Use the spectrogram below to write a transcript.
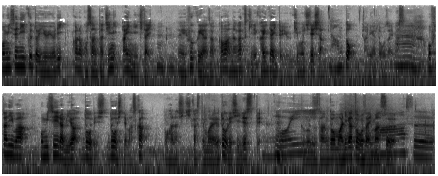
お店に行くというよりかなこさんたちに会いに行きたい、うん。うんえー服や雑貨は長月で買いたいという気持ちでしたうん。なんと。ありがとうございうます、ん。お二人はお店選びはどうでしどうしてますか？お話聞かせてもらえると嬉しいですって、黒津さんどうもありがとうございます。ます。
